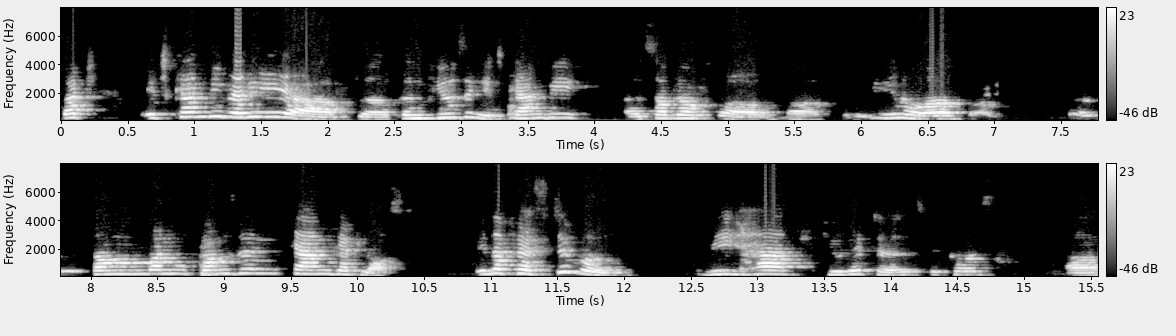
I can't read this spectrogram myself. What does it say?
but it can be very uh, confusing. It can be sort of, uh, you know, someone who comes in can get lost. In a festival, we have curators because uh,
